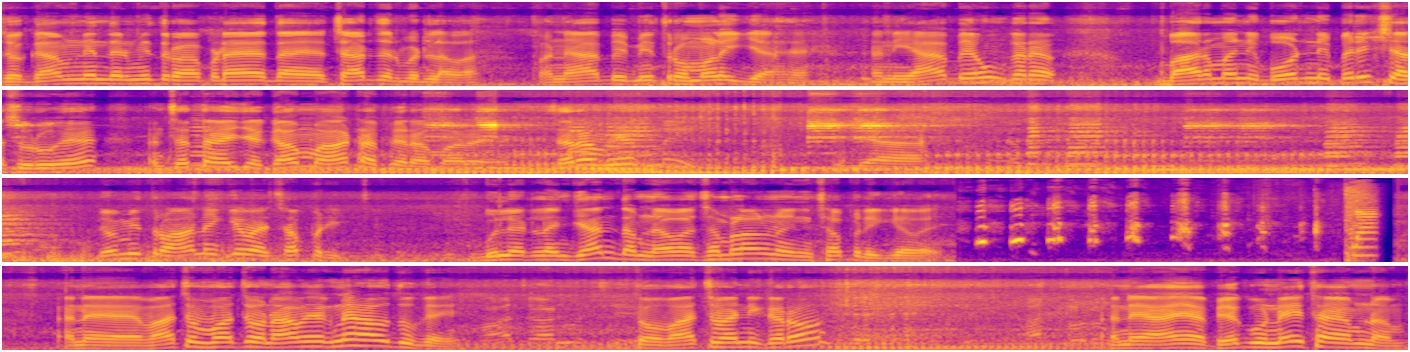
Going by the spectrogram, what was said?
જો ગામની અંદર મિત્રો આપણે ચાર્જર બદલાવા. અને આ બે મિત્રો મળી ગયા છે અને આ બે શું કરે? બારમાની બોર્ડની પરીક્ષા શરૂ છે અને છતાં એ જે ગામમાં આઠા ફેરા મારે. છે. શરમ નહીં જો મિત્રો આને કહેવાય છપરી. બુલેટ લઈને જ્યાં ને તમને અવાજ સંભળાવો ને એની છપરી કહેવાય. અને વાંચો વાંચો ને આવે કે ના આવતું કઈ? તો વાંચવાની કરો. અને અહીંયા ભેગું નહીં થાય એમનામ.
